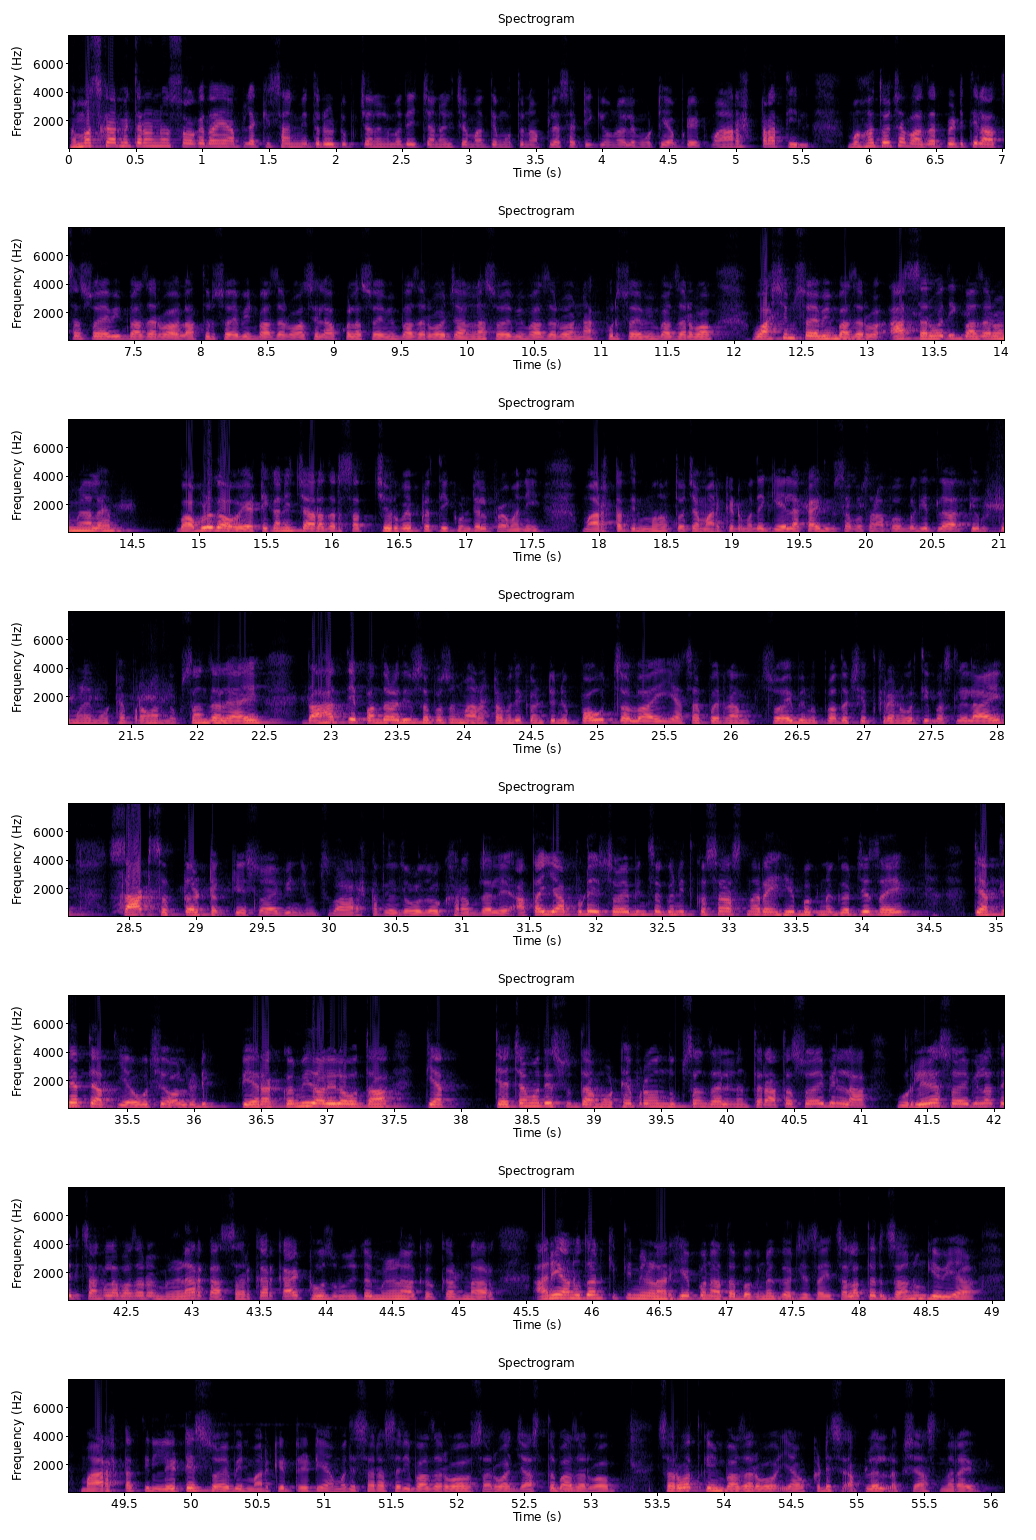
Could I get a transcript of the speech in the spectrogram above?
नमस्कार मित्रांनो स्वागत आहे आपल्या किसान मित्र युट्यूब चॅनलमध्ये चॅनलच्या माध्यमातून आपल्यासाठी घेऊन आले मोठी अपडेट महाराष्ट्रातील महत्त्वाच्या बाजारपेठेतील आजचा सोयाबीन बाजारभाव. लातूर सोयाबीन बाजारभाव असेल अकोला सोयाबीन बाजारभाव जालना सोयाबीन बाजारभाव नागपूर सोयाबीन बाजारभाव वाशिम सोयाबीन बाजारभाव. आज सर्वाधिक बाजारभाव मिळाला आहे. बाबुळगाव या ठिकाणी चार हजार सातशे रुपये प्रति क्विंटलप्रमाणे महाराष्ट्रातील महत्त्वाच्या मार्केटमध्ये गेल्या काही दिवसापासून आपण बघितलं अतिवृष्टीमुळे मोठ्या प्रमाणात नुकसान झाले आहे. दहा ते पंधरा दिवसापासून महाराष्ट्रामध्ये कंटिन्यू पाऊस चालू आहे. याचा परिणाम सोयाबीन उत्पादक शेतकऱ्यांवरती बसलेला आहे. साठ सत्तर टक्के सोयाबीन महाराष्ट्रातील जवळजवळ खराब झाले. आता यापुढे सोयाबीनचं गणित कसं असणार आहे हे बघणं गरजेचं आहे. त्यातल्या त्यात यावर्षी ऑलरेडी पेरा कमी झालेला होता. त्यात त्याच्यामध्ये सुद्धा मोठ्या प्रमाणात नुकसान झाल्यानंतर आता सोयाबीनला उरलेल्या सोयाबीनला तरी चांगला बाजार मिळणार का? सरकार काय ठोस भूमिका मिळणार करणार? आणि अनुदान किती मिळणार हे पण आता बघणं गरजेचं आहे. चला तर जाणून घेऊया महाराष्ट्रातील लेटेस्ट सोयाबीन मार्केट रेट यामध्ये सरासरी बाजारभाव सर्वात जास्त बाजारभाव सर्वात कमी बाजारभाव याकडेच आपलं लक्ष असणार आहे.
